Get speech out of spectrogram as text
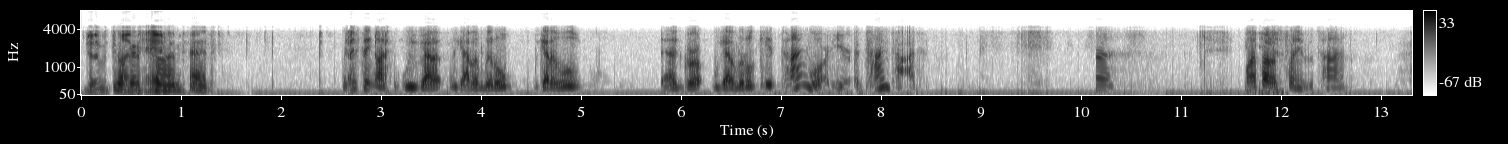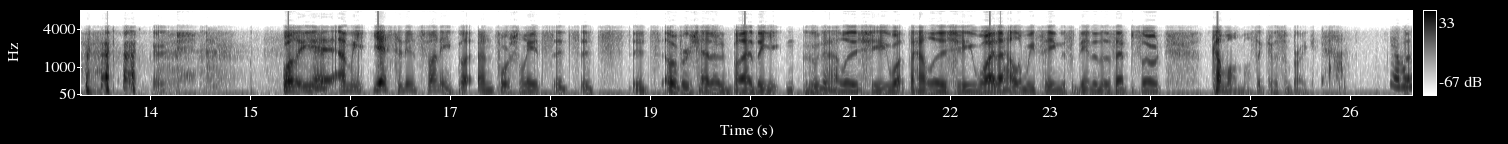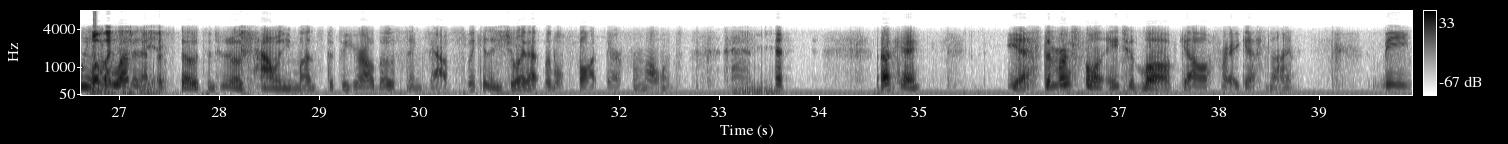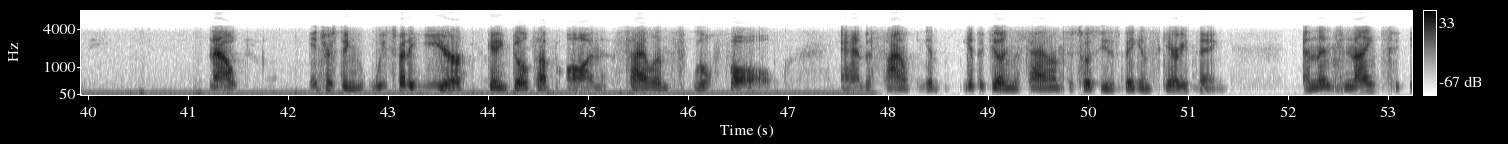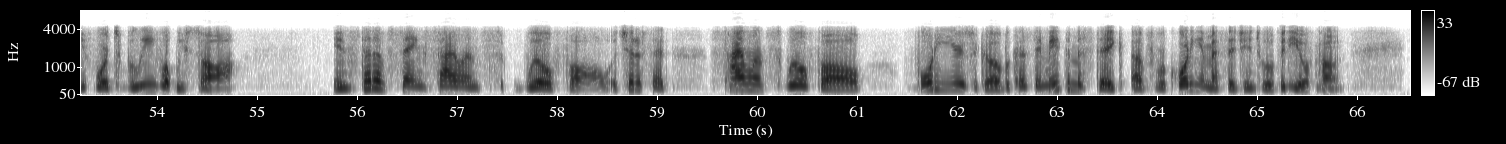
You have a Not time got head. time head. I just think like we've got a, we got a little we got a little uh, girl we got a little kid time lord here, a time tot. Uh, well, I thought it was funny at the time. Well, yeah, I mean, yes, it is funny, but unfortunately, it's it's it's it's overshadowed by the who the hell is she? What the hell is she? Why the hell are we seeing this at the end of this episode? Come on, Moffat, give us a break. Yeah, but we Well, have eleven episodes and who knows how many months to figure all those things out. So we can enjoy that little thought there for a moment. Mm. okay. Yes, the merciful and ancient law of Gallifrey, I guess nine. The now interesting. We spent a year getting built up on silence will fall, and the silent get, get the feeling the silence is supposed to be this big and scary thing. And then tonight, if we're to believe what we saw, instead of saying silence will fall, it should have said silence will fall 40 years ago because they made the mistake of recording a message into a video phone.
